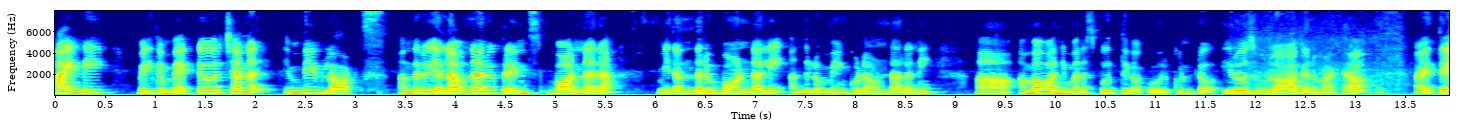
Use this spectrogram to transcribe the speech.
హాయ్ అండి welcome back to our channel MB vlogs అందరూ ఎలా ఉన్నారు ఫ్రెండ్స్ బాగున్నారా? మీరందరూ బాగుండాలి అందులో మేము కూడా ఉండాలని అమ్మవారిని మనస్ఫూర్తిగా కోరుకుంటూ ఈరోజు వ్లాగ్ అనమాట అయితే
